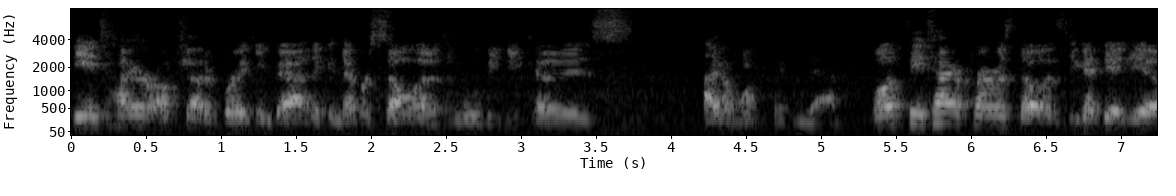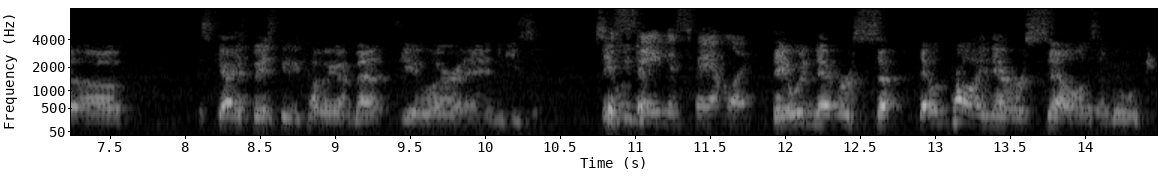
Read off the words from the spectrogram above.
the entire upshot of Breaking Bad. They could never sell that as a movie because I don't want Breaking Bad. well, it's the entire premise though is you get the idea of this guy's basically becoming a meth dealer and he's they to would, save his family. they would never sell. They would probably never sell as a movie.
